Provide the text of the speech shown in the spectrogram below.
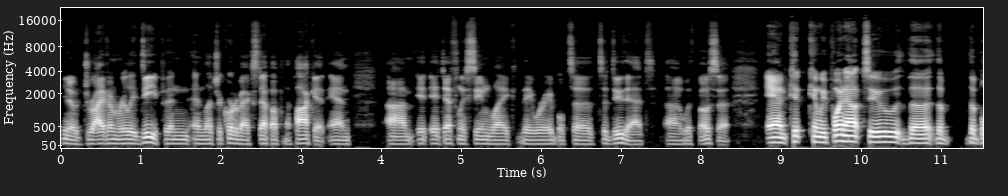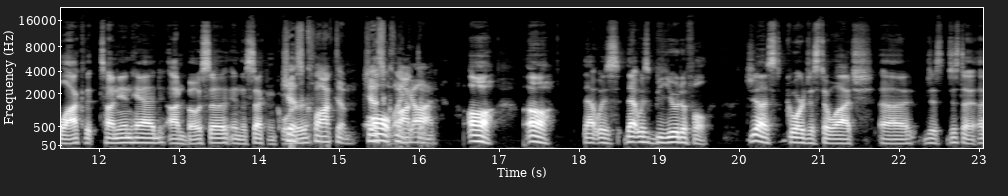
you know drive him really deep and and let your quarterback step up in the pocket and um, it, it, definitely seemed like they were able to to do that uh, with Bosa. And can, can we point out to the the the block that Tonyan had on Bosa in the second quarter? Just clocked him. Just oh clocked him. Oh, oh, that was that was beautiful. Just gorgeous to watch. Uh, just just a,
